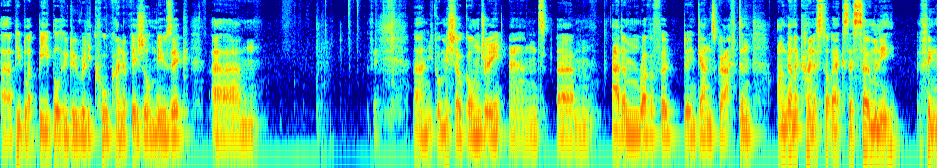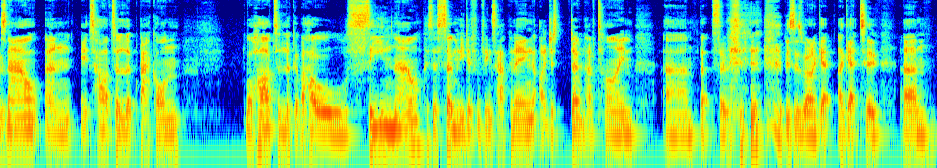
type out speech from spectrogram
uh, people like Beeple who do really cool kind of visual music. Um, um, you've got Michel Gondry and um, Adam Rutherford doing Graft, and I'm going to kind of stop there because there's so many things now, and it's hard to look back on, well, hard to look at the whole scene now because there's so many different things happening. I just don't have time. Um, but so this is where I get I get to. Um,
